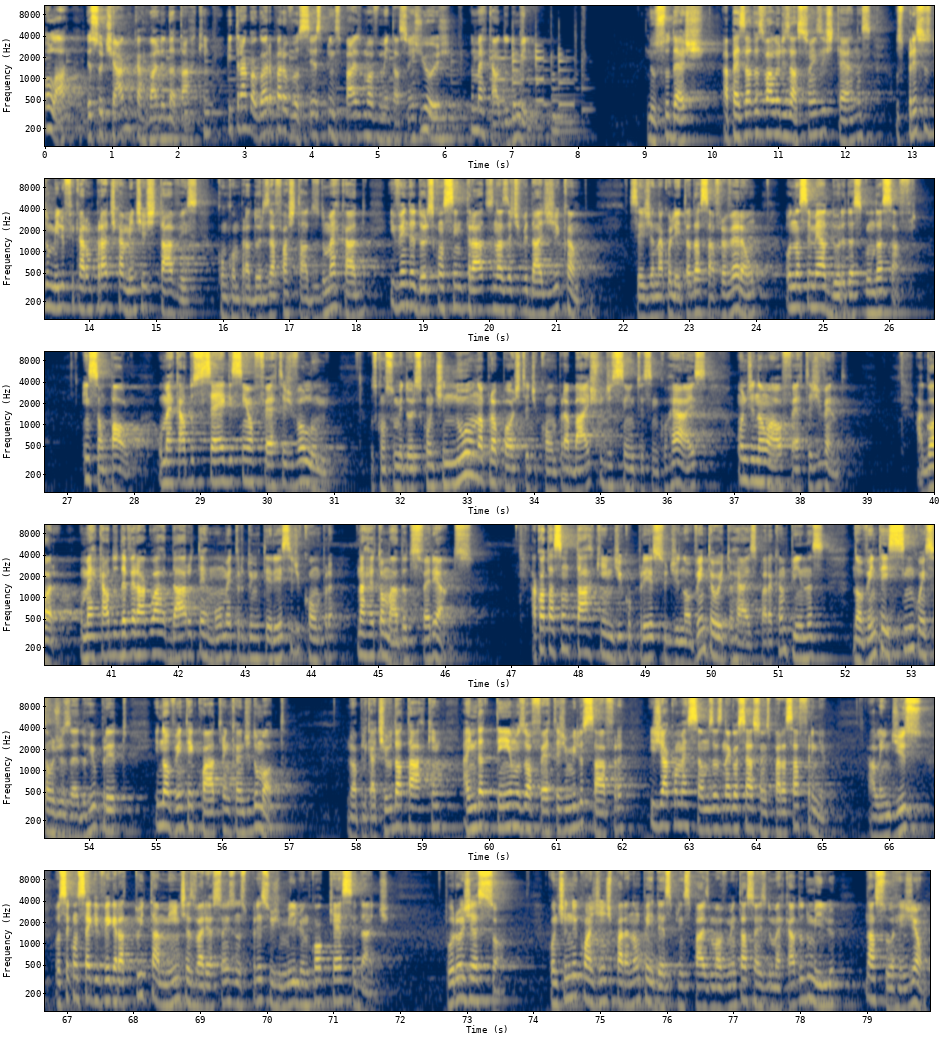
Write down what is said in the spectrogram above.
Olá, eu sou Thiago Carvalho da Tarkin e trago agora para você as principais movimentações de hoje no mercado do milho. No Sudeste, apesar das valorizações externas, os preços do milho ficaram praticamente estáveis, com compradores afastados do mercado e vendedores concentrados nas atividades de campo, seja na colheita da safra verão ou na semeadura da segunda safra. Em São Paulo, o mercado segue sem ofertas de volume. Os consumidores continuam na proposta de compra abaixo de 105 reais, onde não há ofertas de venda. Agora, o mercado deverá aguardar o termômetro do interesse de compra na retomada dos feriados. A cotação TARC indica o preço de R$ 98,00 para Campinas, R$ 95 em São José do Rio Preto e R$ 94 em Cândido Mota. No aplicativo da Tarkin, ainda temos ofertas de milho safra e já começamos as negociações para a safrinha. Além disso, você consegue ver gratuitamente as variações nos preços de milho em qualquer cidade. Por hoje é só. Continue com a gente para não perder as principais movimentações do mercado do milho na sua região.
